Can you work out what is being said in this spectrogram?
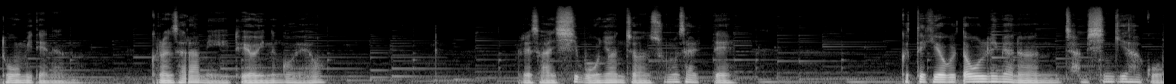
도움이 되는 그런 사람이 되어 있는 거예요. 그래서 한 15년 전 20살 때 그때 기억을 떠올리면은 참 신기하고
